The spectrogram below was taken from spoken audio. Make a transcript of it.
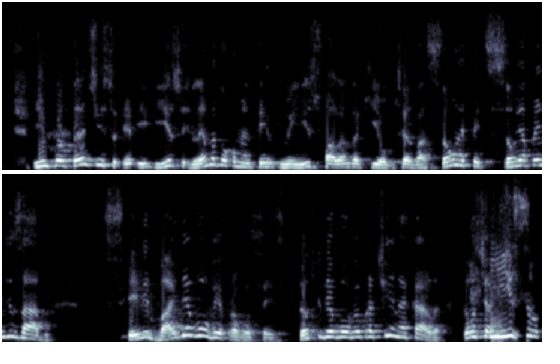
Importante isso, isso. Lembra que eu comentei no início falando aqui observação, repetição e aprendizado. Ele vai devolver para vocês, tanto que devolveu para ti, né, Carla? Então, se isso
